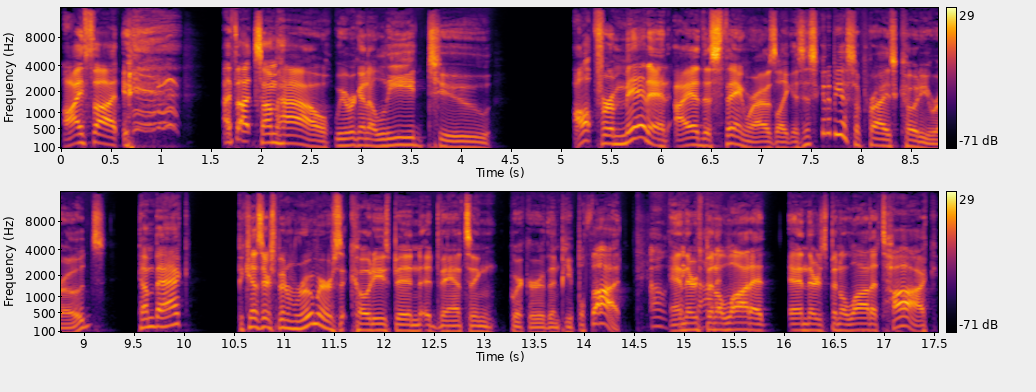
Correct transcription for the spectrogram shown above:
I thought, I thought somehow we were going to lead to. For a minute, I had this thing where I was like, "Is this going to be a surprise Cody Rhodes come back?" Because there's been rumors that Cody's been advancing quicker than people thought. Oh, and there's been a lot of and there's been a lot of talk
